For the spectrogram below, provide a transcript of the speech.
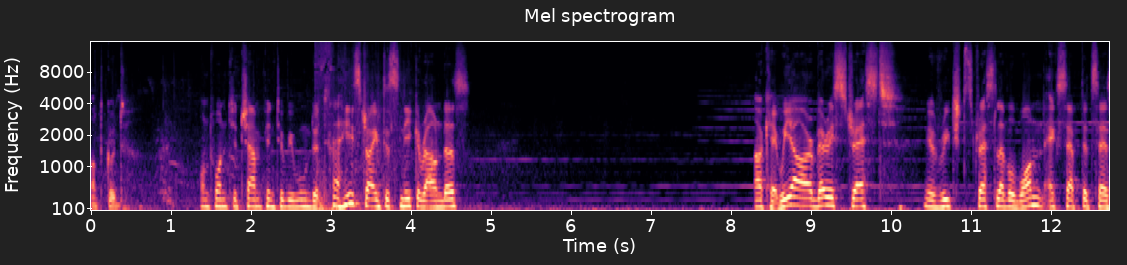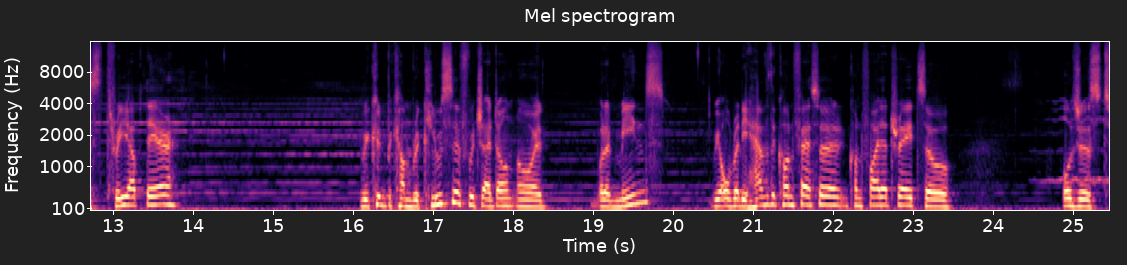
Not good. Don't want your champion to be wounded. He's trying to sneak around us. Okay, we are very stressed. We have reached stress level 1, except it says 3 up there. We could become reclusive, which I don't know it, what it means. We already have the confessor, confider trait, so we'll just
